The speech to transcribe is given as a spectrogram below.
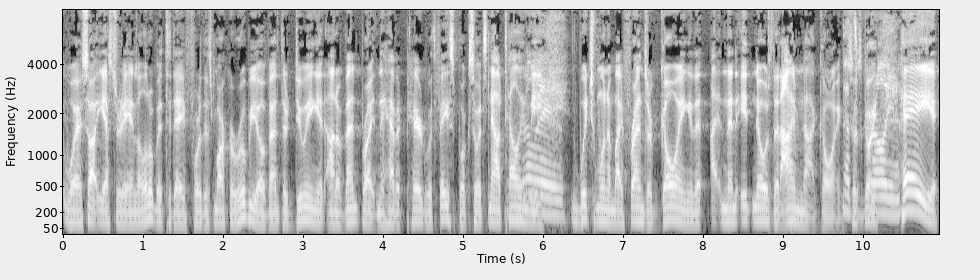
Well, I saw it yesterday and a little bit today for this Marco Rubio event. They're doing it on Eventbrite and they have it paired with Facebook. So it's now telling Really? me which one of my friends are going, and, that, and then it knows that I'm not going. That's so it's going, brilliant. hey,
